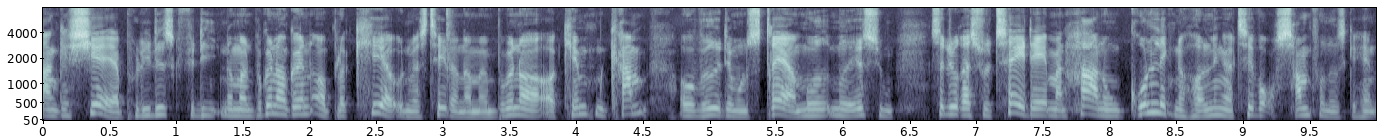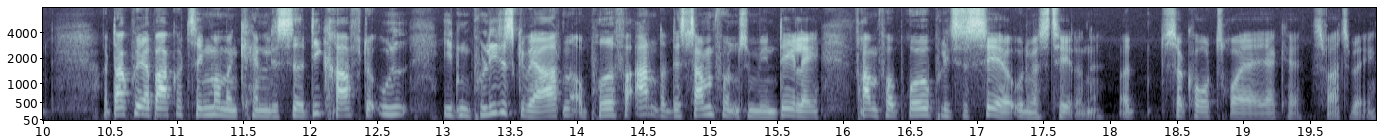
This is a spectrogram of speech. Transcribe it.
engagere jer politisk, fordi når man begynder at gå ind og blokere universiteterne, når man begynder at kæmpe en kamp og ved at demonstrere mod, mod SU, så er det jo et resultat af, at man har nogle grundlæggende holdninger til, hvor samfundet skal hen. Og der kunne jeg bare godt tænke mig, at man kanaliserede de kræfter ud i den politiske verden og prøvede at forandre det samfund, som vi er en del af, frem for at prøve at politisere universiteterne. Og så kort tror jeg, at jeg kan svare tilbage.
